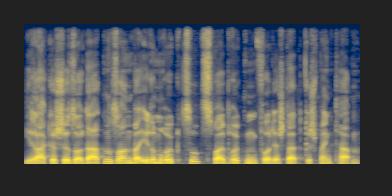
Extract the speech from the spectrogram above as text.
Irakische Soldaten sollen bei ihrem Rückzug zwei Brücken vor der Stadt gesprengt haben.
